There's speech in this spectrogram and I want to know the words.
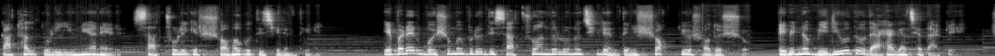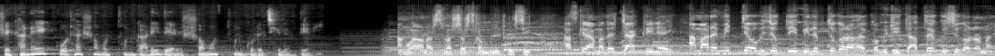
কাঁঠালতলি ইউনিয়নের ছাত্রলীগের সভাপতি ছিলেন তিনি। এবারের বৈষম্য বিরোধী ছাত্র আন্দোলনও ছিলেন তিনি সক্রিয় সদস্য। বিভিন্ন ভিডিওতেও দেখা গেছে তাকে। সেখানে কোঠা সমর্থনকারীদের সমর্থন করেছিলেন তিনি। বাংলা অনার্স মাস্টার্স কমপ্লিট করছি। আজকে আমাদের চাকরি নেই। আমার মিথ্যা অভিযোগ দিয়ে বিলুপ্ত করা হয় কমিটি তাতেও কিছু করার নয়।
